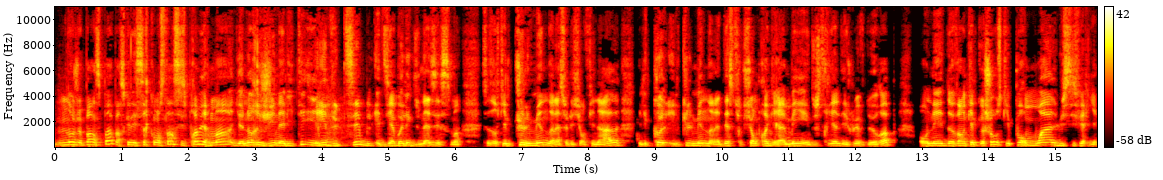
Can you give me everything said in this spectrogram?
non, je pense pas parce que les circonstances, premièrement, il y a une originalité irréductible et diabolique du nazisme. C'est-à-dire qu'il culmine dans la solution finale, il, il culmine dans la destruction programmée et industrielle des Juifs d'Europe. On est devant quelque chose qui est pour moi luciférien.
